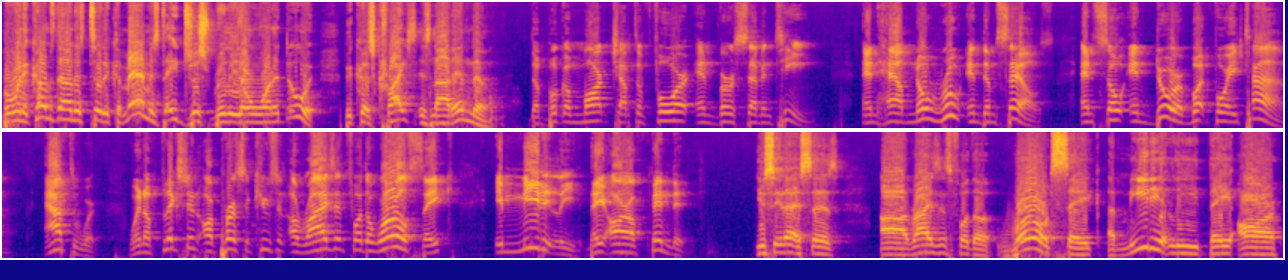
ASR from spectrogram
But when it comes down to to the commandments, they just really don't want to do it because Christ is not in them. the book of Mark, chapter 4 and verse 17. And have no root in themselves, and so endure but for a time. Afterward, when affliction or persecution ariseth for the world's sake, immediately they are offended. You see that it says, uh, rises for the world's sake, immediately they are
